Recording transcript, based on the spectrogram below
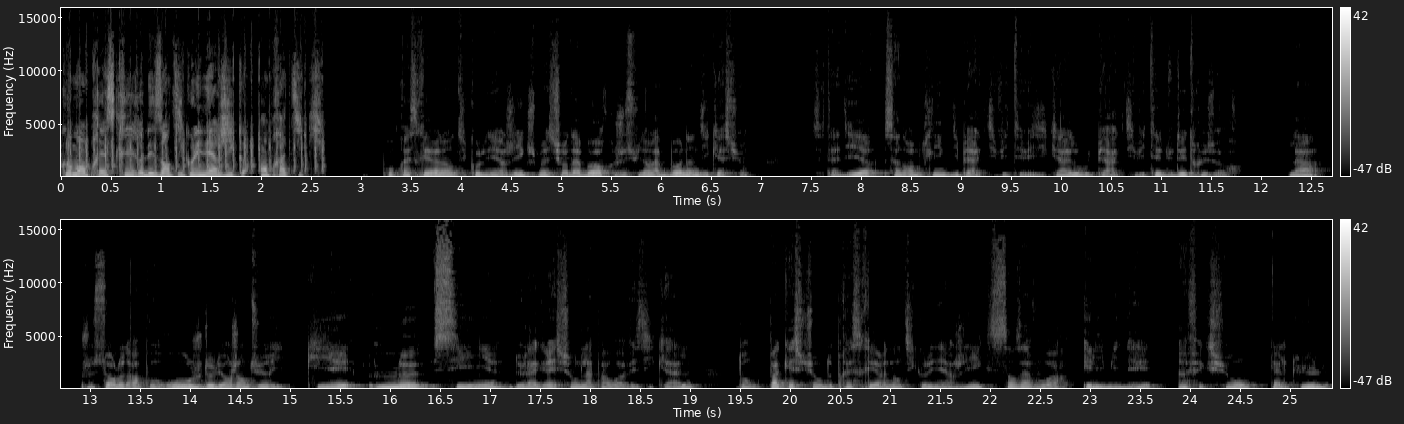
Comment prescrire des anticholinergiques en pratique? Pour prescrire un anticholinergique, je m'assure d'abord que je suis dans la bonne indication, c'est-à-dire syndrome clinique d'hyperactivité vésicale ou hyperactivité du détrusor. Là, je sors le drapeau rouge de l'urgenturie, qui est le signe de l'agression de la paroi vésicale, donc pas question de prescrire un anticholinergique sans avoir éliminé infection, calcul,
